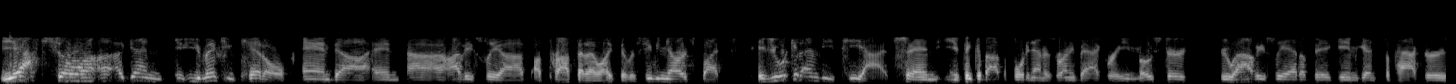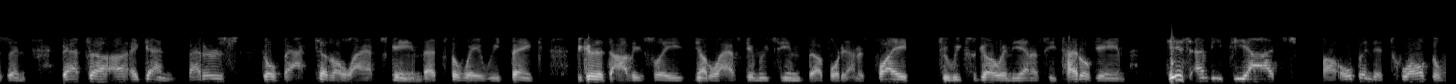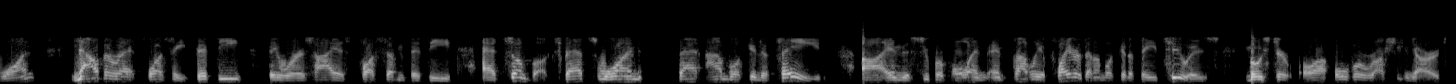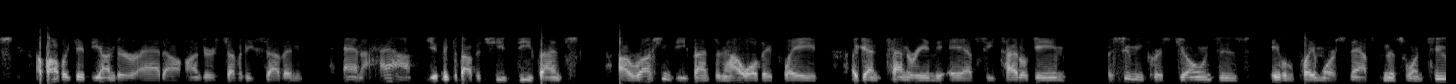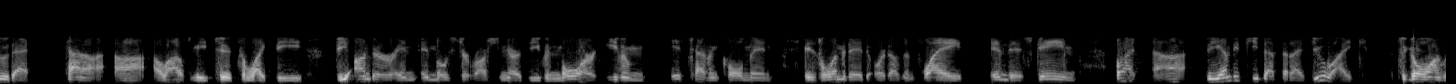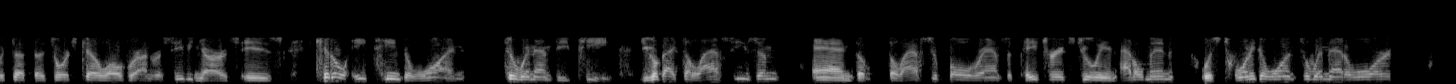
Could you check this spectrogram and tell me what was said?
Yeah. So uh, again, you mentioned Kittle, and uh, and uh, obviously uh, a prop that I like the receiving yards, but if you look at MVP odds and you think about the 49ers running back, Raheem Mostert, who obviously had a big game against the Packers, and that's, uh, again, betters go back to the last game. That's the way we think because it's obviously, you know, the last game we've seen the 49ers play two weeks ago in the NFC title game. His MVP odds uh, opened at 12 to 1. Now they're at plus 850. They were as high as plus 750 at some books. That's one that I'm looking to fade uh, in the Super Bowl, and, and probably a player that I'm looking to fade too is Mostert uh, over rushing yards. I'll probably take the under at uh, under 77 and a half. You think about the Chiefs' defense, uh, rushing defense, and how well they played against Henry in the AFC title game. Assuming Chris Jones is able to play more snaps in this one too, that kind of uh, allows me to to like the the under in, in Mostert rushing yards even more, even if Tevin Coleman is limited or doesn't play in this game. But uh, the MVP bet that I do like to go on with the, the George Kittle over on receiving yards is Kittle 18 to 1 to win MVP. You go back to last season and the, the last Super Bowl Rams and Patriots, Julian Edelman was 20 to 1 to win that award.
